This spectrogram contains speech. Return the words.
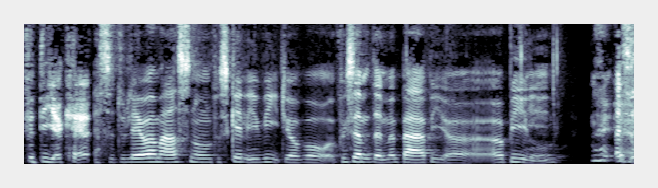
fordi jeg kan. Altså, du laver meget sådan nogle forskellige videoer, hvor for eksempel den med Barbie og, og bilen. altså,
